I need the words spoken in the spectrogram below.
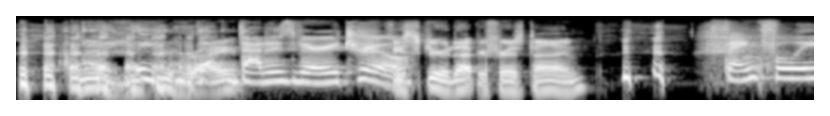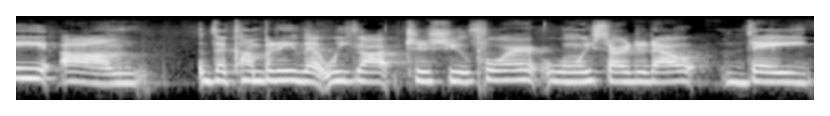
Thankfully, th- Right. that is very true. If you screwed up your first time. Thankfully, um, the company that we got to shoot for when we started out, they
